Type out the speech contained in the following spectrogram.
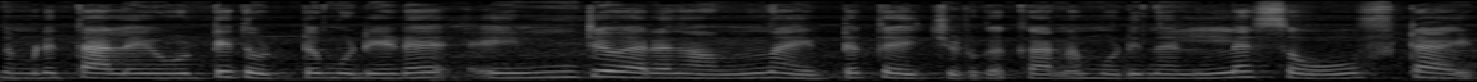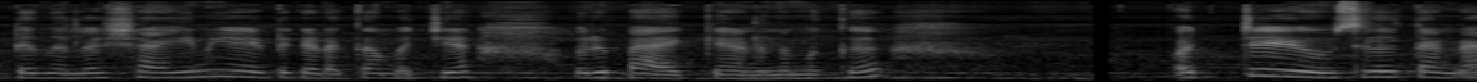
നമ്മുടെ തലയോട്ടി തൊട്ട് മുടിയുടെ എൻഡ് വരെ നന്നായിട്ട് തേച്ച് കൊടുക്കുക. കാരണം മുടി നല്ല സോഫ്റ്റായിട്ട് നല്ല ഷൈനി ആയിട്ട് കിടക്കാൻ പറ്റിയ ഒരു പാക്കാണ് നമുക്ക് ഒറ്റ യൂസിൽ തന്നെ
